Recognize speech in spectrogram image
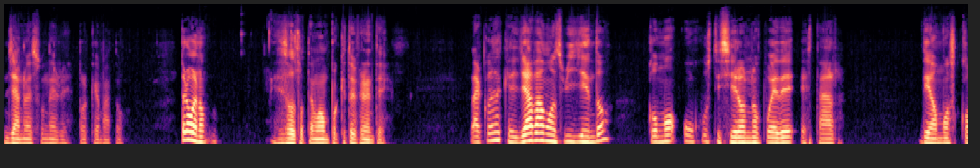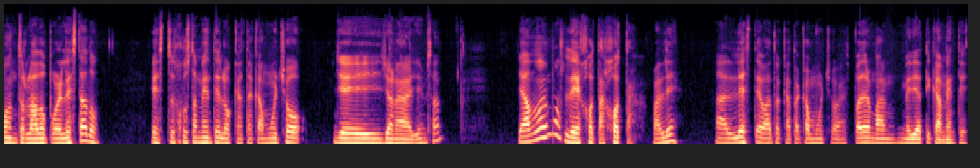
ya no es un héroe porque mató. Pero bueno, ese es otro tema un poquito diferente. La cosa es que ya vamos viendo cómo un justiciero no puede estar, digamos, controlado por el Estado. Esto es justamente lo que ataca mucho J. Jonah Jameson. Llamémosle JJ, ¿vale? Al este vato que ataca mucho a Spider-Man mediáticamente.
